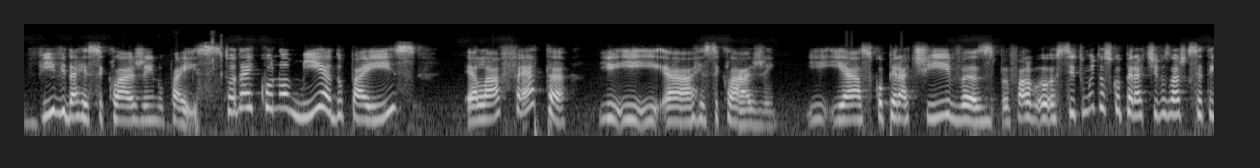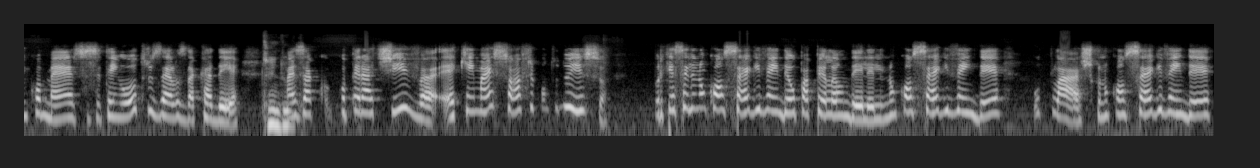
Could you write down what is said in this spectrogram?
vive da reciclagem no país. Toda a economia do país ela afeta e, e, a reciclagem. E, e, as cooperativas, eu, falo, eu cito muitas cooperativas, eu acho que você tem comércio, você tem outros elos da cadeia. Mas a cooperativa é quem mais sofre com tudo isso. Porque se ele não consegue vender o papelão dele, ele não consegue vender o plástico, não consegue vender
